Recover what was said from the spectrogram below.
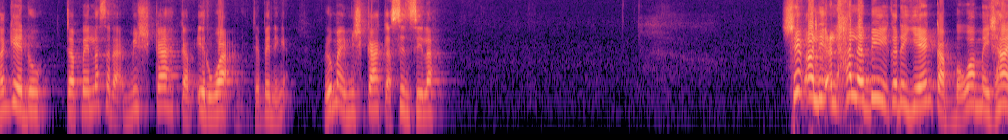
สังเกตดูจะเป็นลักษณะมิชกะกับอิรวะจะเป็นอย่างเงี้ยหรือไม่มิชกะกับซินซิละเชคอาลีอัลฮะลบีก็ได้แย้งกลับบอกว่าไม่ใช่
